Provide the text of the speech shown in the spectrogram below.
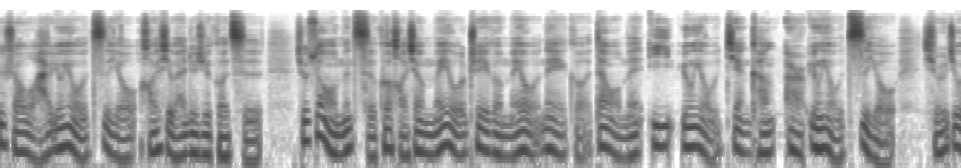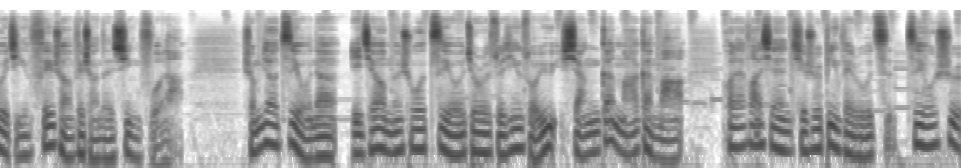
至少我还拥有自由。好喜欢这句歌词。就算我们此刻好像没有这个没有那个，但我们一拥有健康，二拥有自由，其实就已经非常非常的幸福了。什么叫自由呢？以前我们说自由就是随心所欲，想干嘛干嘛。后来发现其实并非如此，自由是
